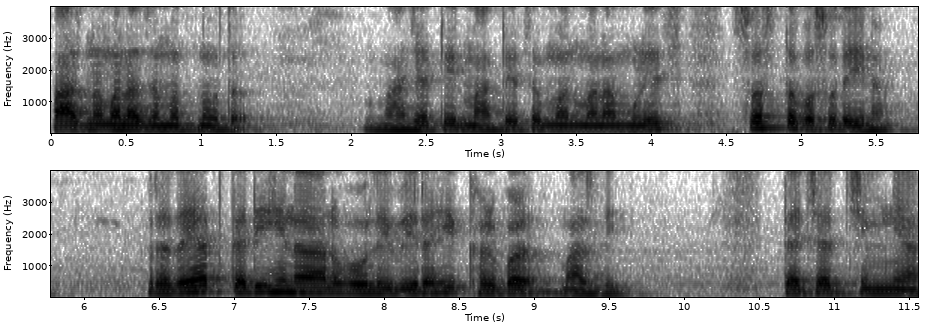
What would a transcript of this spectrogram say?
पाजणं मला जमत नव्हतं. माझ्यातील मातेचं मन मला मुळीच स्वस्थ बसू देईना. हृदयात कधीही न अनुभवली वीरही खळबळ माजली. त्याच्या चिमण्या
